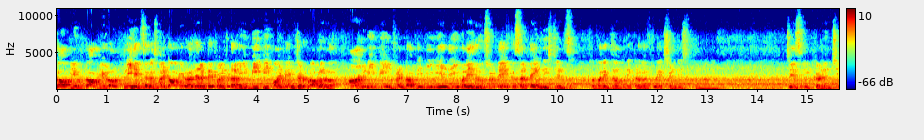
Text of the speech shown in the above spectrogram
Top view top వ్యూలో త్రీ హెక్సగన్స్ మరి టాప్ వ్యూ డ్రా చేయాలంటే ఏ పాయింట్ చూడాలి? బీపీ పాయింట్ ఏం ఇచ్చాడు ప్రాబ్లంలో on VP in front of VP ఏది ఇవ్వలేదు. So take certain distance so for example ఇక్కడ వరకు ఎక్స్టెండ్ చేస్తున్నాను. చేసి ఇక్కడ నుంచి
